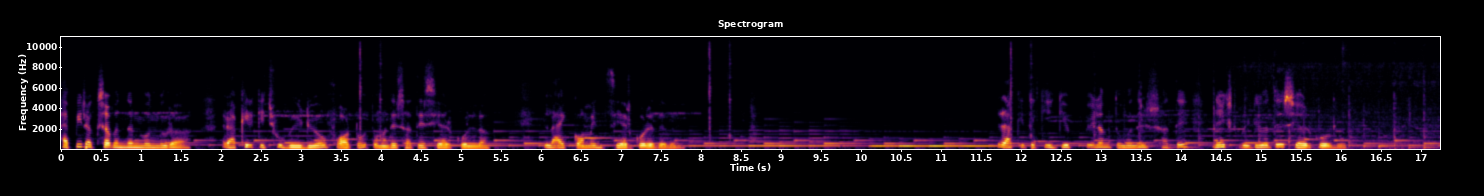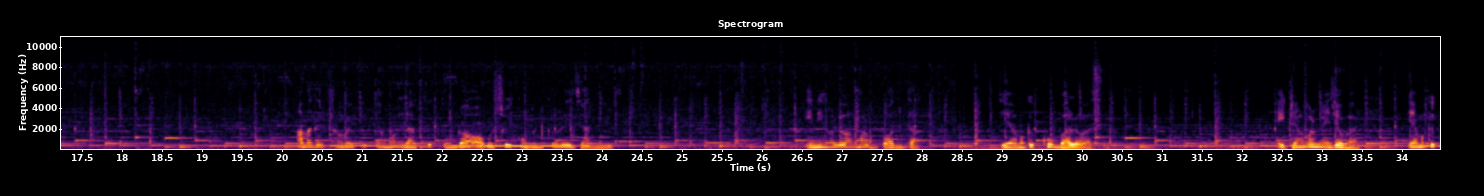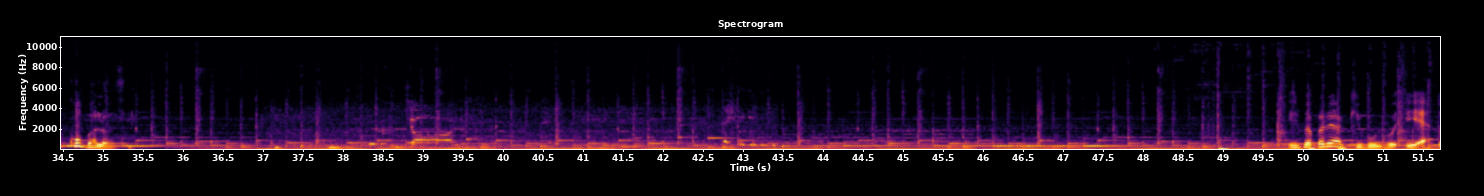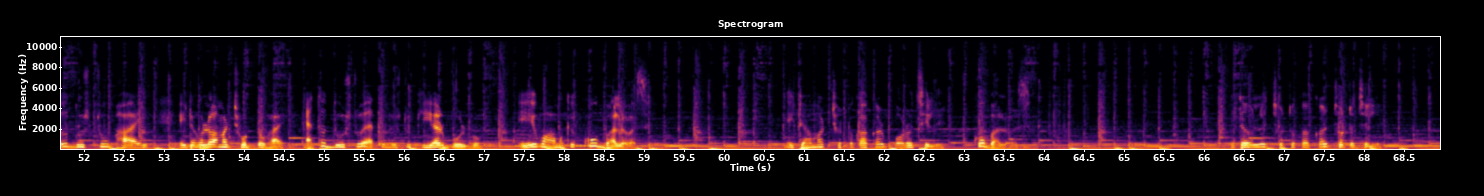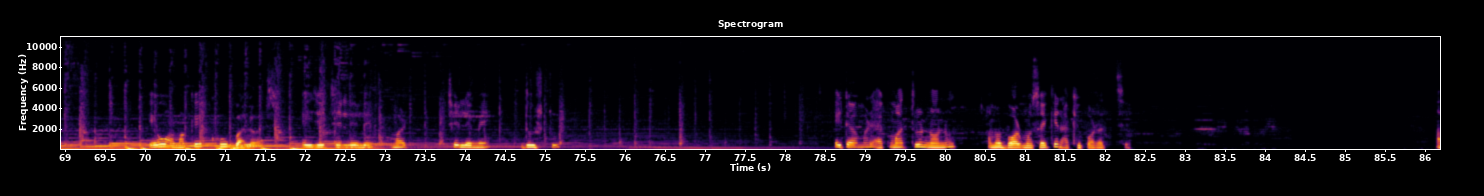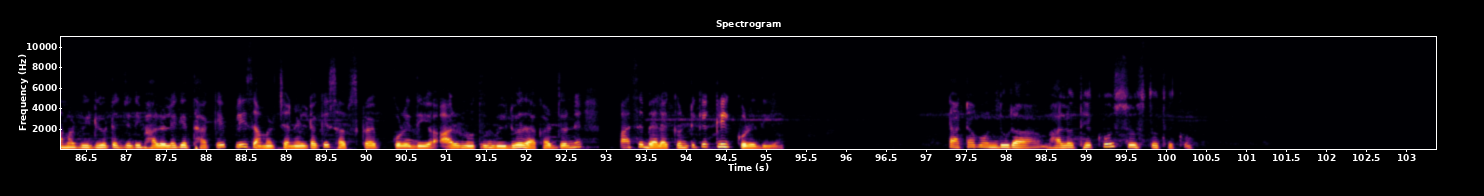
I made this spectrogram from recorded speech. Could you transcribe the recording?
Happy Rakshabandhan বন্ধুরা, রাখির কিছু ভিডিও ফটো তোমাদের সাথে শেয়ার করলাম। লাইক কমেন্ট শেয়ার করে দেবেন। রাখিতে কি গিফট পেলাম তোমাদের সাথে? নেক্সট ভিডিওতে শেয়ার করব। আমাদের সবাইকে কেমন লাগছে তোমরা অবশ্যই কমেন্ট করে জানিও। ইনি হলো আমার বদ্দা। যে আমাকে খুব ভালোবাসে। এটা আমার মেজো ভাই, যে আমাকে খুব ভালোবাসে। এর ব্যাপারে আর কি বলব? এ এত দুষ্টু ভাই, এটা হলো আমার ছোট্ট ভাই। এত দুষ্টু এত দুষ্টু কি আর বলব? এও আমাকে খুব ভালোবাসে। এটা আমার ছোট কাকার বড় ছেলে, খুব ভালোবাসে। এটা হলো ছোট কাকার ছোট ছেলে। এও আমাকে খুব ভালোবাসে। এই যে ছেলে আমার ছেলে মেয়ে দুষ্টু। এটা আমার একমাত্র ননদ, আমার বরমশাইকে রাখি পড়াচ্ছে। আমার ভিডিওটা যদি ভালো লেগে থাকে প্লিজ আমার চ্যানেলটাকে সাবস্ক্রাইব করে দিও। আর নতুন ভিডিও দেখার জন্য পাশে বেল আইকনটিকে ক্লিক করে দিও। টাটা বন্ধুরা, ভালো থেকো, সুস্থ থেকো।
